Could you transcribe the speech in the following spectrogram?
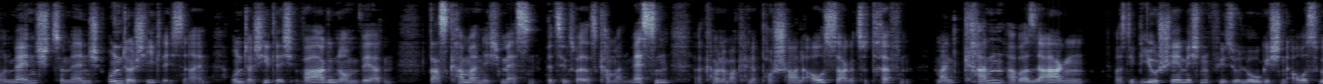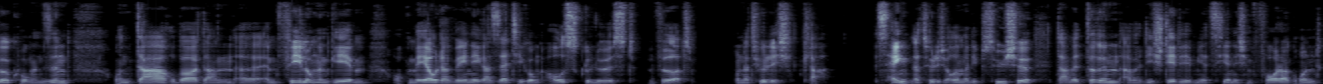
von Mensch zu Mensch unterschiedlich sein, unterschiedlich wahrgenommen werden. Das kann man nicht messen, beziehungsweise das kann man messen, da kann man aber keine pauschale Aussage zu treffen. Man kann aber sagen, was die biochemischen und physiologischen Auswirkungen sind und darüber dann äh, Empfehlungen geben, ob mehr oder weniger Sättigung ausgelöst wird. Und natürlich, klar, es hängt natürlich auch immer die Psyche damit drin, aber die steht eben jetzt hier nicht im Vordergrund.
